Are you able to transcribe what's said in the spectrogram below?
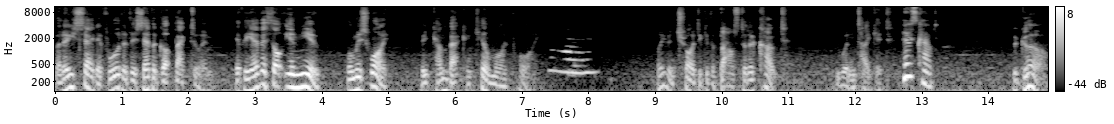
But he said if word of this ever got back to him, if he ever thought you knew, or Miss White, he'd come back and kill my boy. I even tried to give the bastard a coat. He wouldn't take it. Whose coat? The girl.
